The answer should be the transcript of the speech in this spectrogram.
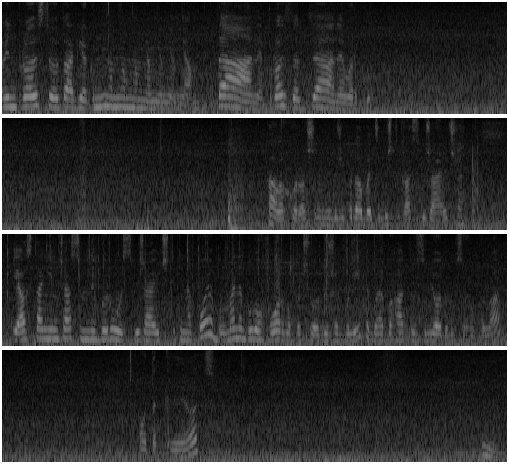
Він просто отак, як ням-ням-ням-ням-ням-ням. Тане, просто тане во рту. Кава хороша, мені дуже подобається, дуже така освіжаюча. Я останнім часом не беру освіжаючі такі напої, бо в мене було горло почало дуже боліти, бо я багато з льодом цього пила. Отаке от. М. Дуже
